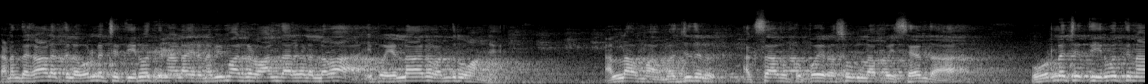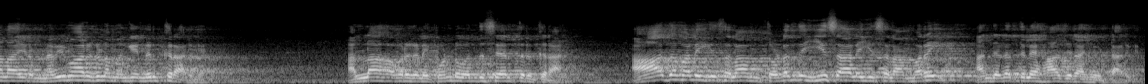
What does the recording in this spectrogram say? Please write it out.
கடந்த காலத்தில் ஒரு லட்சத்தி இருபத்தி நாலாயிரம் நபிமார்கள் வாழ்ந்தார்கள் அல்லவா? இப்போ எல்லாரும் வந்துடுவாங்க அல்லாஹ் மஸ்ஜிதுல் அக்ஸாவுக்கு போய் ரசூல்லா போய் சேர்ந்தா ஒரு லட்சத்தி இருபத்தி நாலாயிரம் நபிமார்களும் அங்கே நிற்கிறார்கள். அல்லாஹ் அவர்களை கொண்டு வந்து சேர்த்திருக்கிறான். ஆதம் அலிஹிசலாம் தொடர்ந்து ஈசா அலிஹிசலாம் வரை அந்த இடத்திலே ஹாஜராகி விட்டார்கள்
